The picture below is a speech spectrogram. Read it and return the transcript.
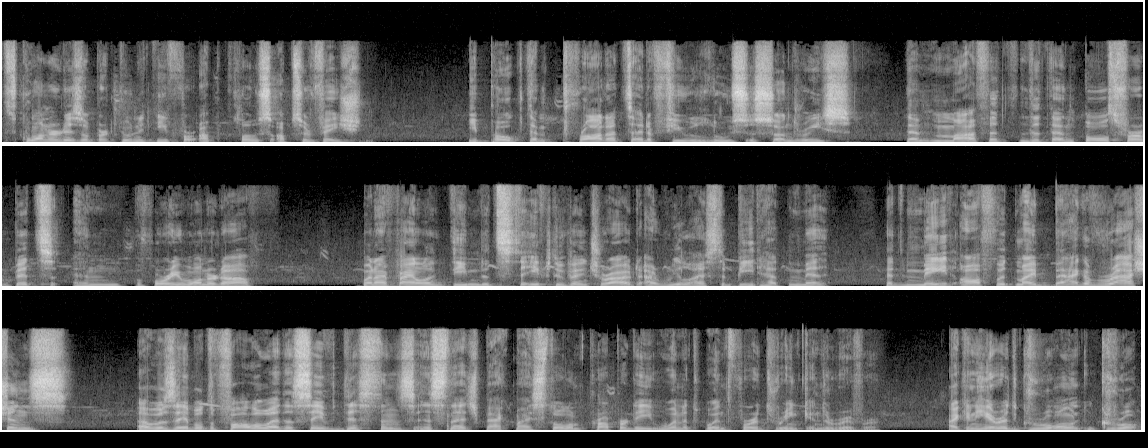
squander his opportunity for up-close observation. He poked and prodded at a few loose sundries, then mouthed the tent poles for a bit and before he wandered off. When I finally deemed it safe to venture out, I realized the beast had, met, had made off with my bag of rations. I was able to follow at a safe distance and snatch back my stolen property when it went for a drink in the river. I can hear it groan, gro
